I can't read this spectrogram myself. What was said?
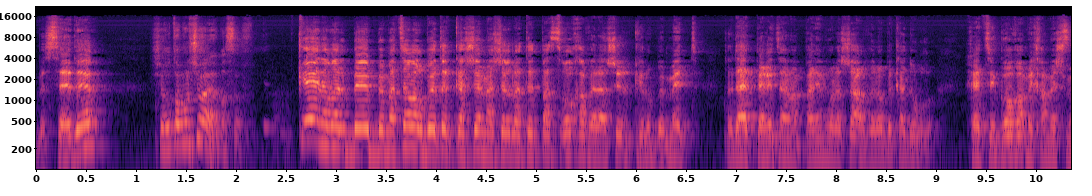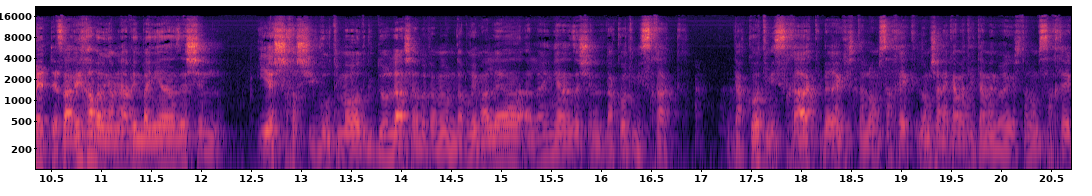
בסדר, שירות מול שוער בסוף. כן, אבל במצב הרבה יותר קשה מאשר לתת פס רוחב ולהשאיר כאילו באמת, אתה יודע, את פריץ עם הפנים מול השער ולא בכדור חצי גובה מחמש מטר. צריך אבל גם להבין בעניין הזה של, יש חשיבות מאוד גדולה שהרבה פעמים לא מדברים עליה, על העניין הזה של דקות משחק. דקות משחק, ברגע שאתה לא משחק, לא משנה כמה תתאמן, ברגע שאתה לא משחק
